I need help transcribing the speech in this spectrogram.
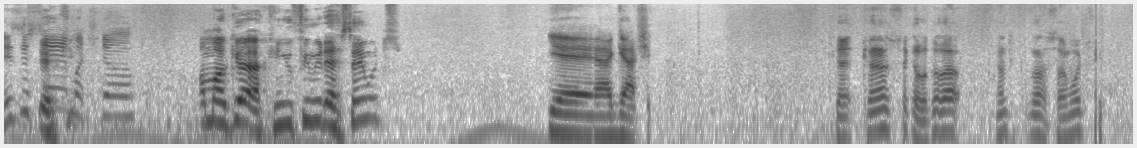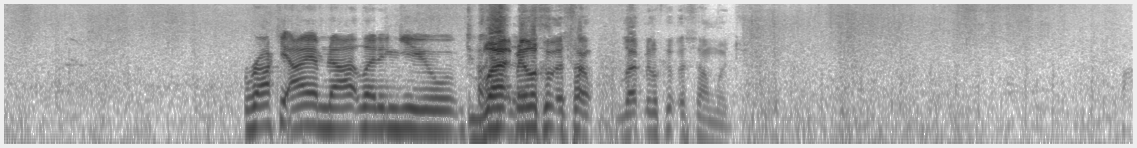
It's a Yeah, sandwich, though. Oh my god, can you feed me that sandwich? Yeah, I got you. Can, can I just take a look at that? Can I take a look at that sandwich? Rocky, I am not letting you. touch Let me this. look at the sa- Let me look at the sandwich. Bomb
